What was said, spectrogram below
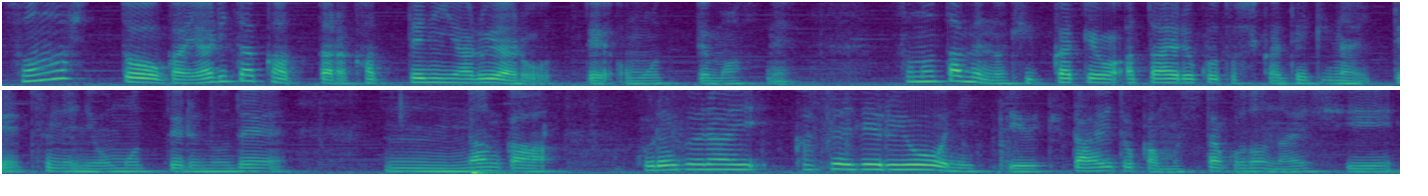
その人がやりたかったら勝手にやるやろうって思ってますね。そのためのきっかけを与えることしかできないって常に思ってるのでうんなんかこれぐらい稼いでるようにっていう期待とかもしたことないし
